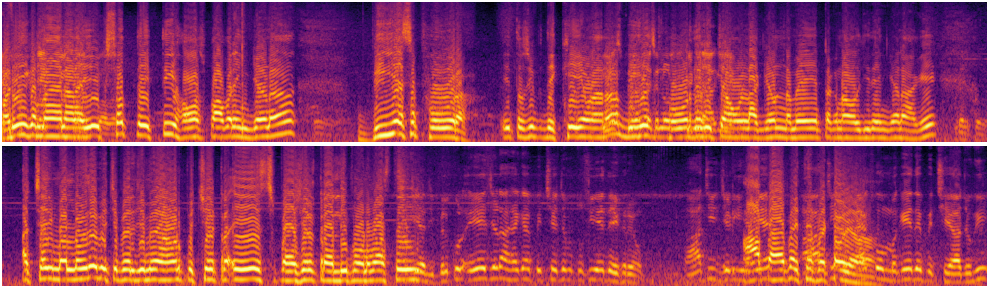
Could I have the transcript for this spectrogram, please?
ਬੜੀ ਕਮਾਨ ਵਾਲਾ ਜੀ 133 ਹਾਰਸ ਪਾਵਰ ਇੰਜਨ BS4 ਇਹ ਤੁਸੀਂ ਦੇਖੀ ਹੋਣਾ ਨਾ BS4 ਦੇ ਵਿੱਚ ਆਉਣ ਲੱਗ ਗਏ ਹੁਣ ਨਵੇਂ ਟੈਕਨੋਲੋਜੀ ਦੇ ਇੰਜਨ ਆ ਗਏ। ਬਿਲਕੁਲ। ਅੱਛਾ ਜੀ ਮੰਨ ਲਓ ਇਹਦੇ ਵਿੱਚ ਫਿਰ ਜਿਵੇਂ ਹੁਣ ਪਿੱਛੇ ਇਹ ਸਪੈਸ਼ਲ ਟਰਾਲੀ ਪਾਉਣ ਵਾਸਤੇ ਜੀ ਹਾਂਜੀ ਬਿਲਕੁਲ। ਇਹ ਜਿਹੜਾ ਹੈਗਾ ਪਿੱਛੇ ਜਿਵੇਂ ਤੁਸੀਂ ਇਹ ਦੇਖ ਰਹੇ ਹੋ ਆਹ ਚੀਜ਼ ਜਿਹੜੀ ਹੈ, ਪੈਪ ਇੱਥੇ ਚੀਜ਼ ਹੋ ਜਾਣਾ। ਘੁੰਮ ਕੇ ਇਹਦੇ ਪਿੱਛੇ ਆ ਜਾਊਗੀ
